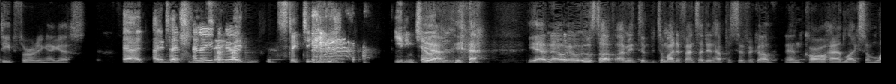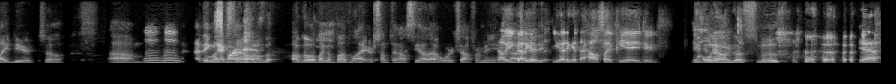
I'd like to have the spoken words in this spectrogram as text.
deep throating, I guess. Yeah, I, I And- texted I know you you can saying do it. maybe should stick to eating, eating challenges. yeah, yeah. yeah No, it, it was tough. I mean, to to my defense, I did have Pacifico, and Carl had like some light beer. So, um, hmm I think Well, next time man. I'll go. I'll go with like a Bud Light or something. I'll see how that works out for me. No, you Uh, gotta get Eddie- the, you gotta get the house IPA, dude. The you do know and yard. go smooth. Yeah.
